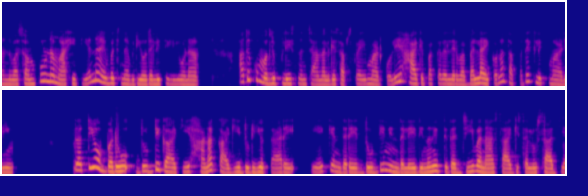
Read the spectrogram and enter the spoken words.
ಅನ್ನುವ ಸಂಪೂರ್ಣ ಮಾಹಿತಿಯನ್ನು ಇವತ್ತಿನ ವಿಡಿಯೋದಲ್ಲಿ ತಿಳಿಯೋಣ. ಅದಕ್ಕೂ ಮೊದಲು ಪ್ಲೀಸ್ ನನ್ನ ಚಾನಲ್ಗೆ ಸಬ್ಸ್ಕ್ರೈಬ್ ಮಾಡ್ಕೊಳ್ಳಿ, ಹಾಗೆ ಪಕ್ಕದಲ್ಲಿರುವ ಬೆಲ್ ಐಕಾನ ತಪ್ಪದೆ ಕ್ಲಿಕ್ ಮಾಡಿ. ಪ್ರತಿಯೊಬ್ಬರು ದುಡ್ಡಿಗಾಗಿ, ಹಣಕ್ಕಾಗಿ ದುಡಿಯುತ್ತಾರೆ, ಏಕೆಂದರೆ ದುಡ್ಡಿನಿಂದಲೇ ದಿನನಿತ್ಯದ ಜೀವನ ಸಾಗಿಸಲು ಸಾಧ್ಯ.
